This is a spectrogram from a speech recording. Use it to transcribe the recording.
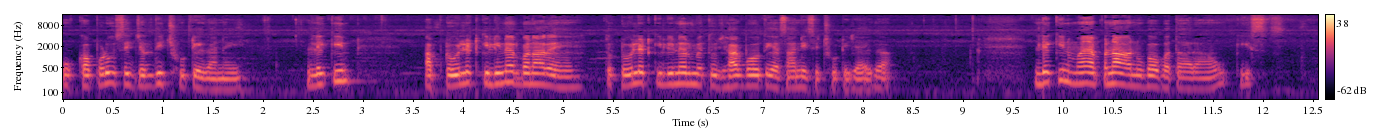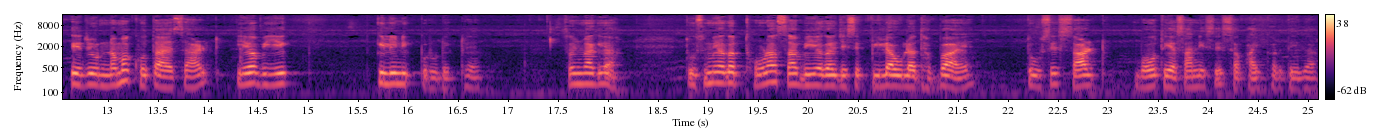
वो कपड़ों से जल्दी छूटेगा नहीं। लेकिन आप टॉयलेट क्लीनर बना रहे हैं तो टॉयलेट क्लीनर में तो झाग बहुत ही आसानी से छूट जाएगा। लेकिन मैं अपना अनुभव बता रहा हूँ कि ये जो नमक होता है साल्ट यह भी एक क्लिनिक प्रोडक्ट है। समझ में आ गया? तो उसमें अगर थोड़ा सा भी अगर जैसे पीला उला धब्बा है तो उसे साल्ट बहुत ही आसानी से सफ़ाई कर देगा।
